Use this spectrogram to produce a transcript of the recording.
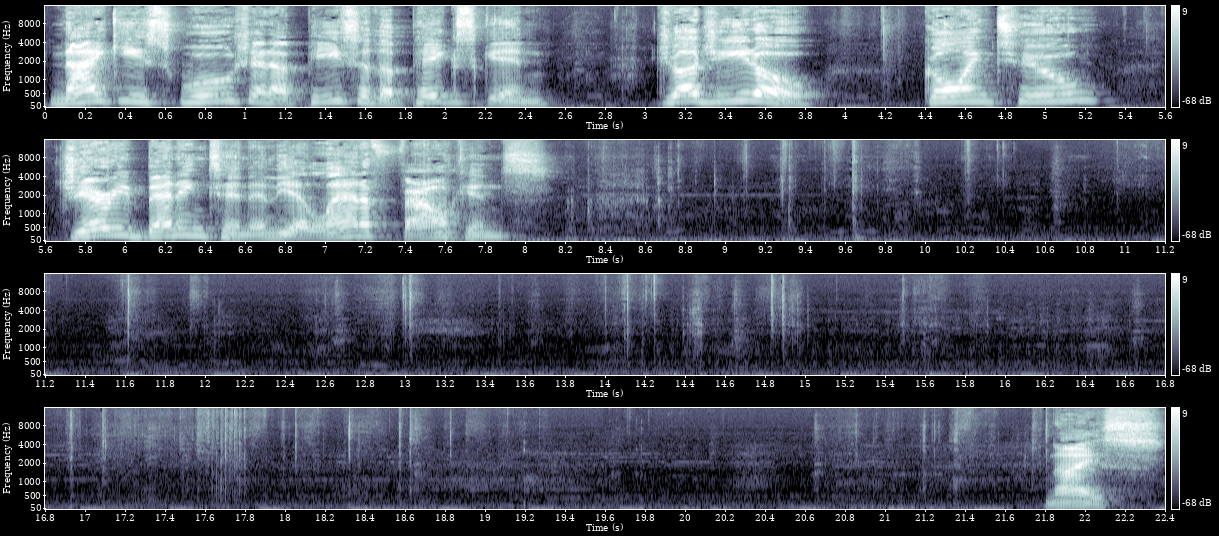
Nike swoosh and a piece of the pigskin. Judge Ito going to Jerry Bennington and the Atlanta Falcons. Nice.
